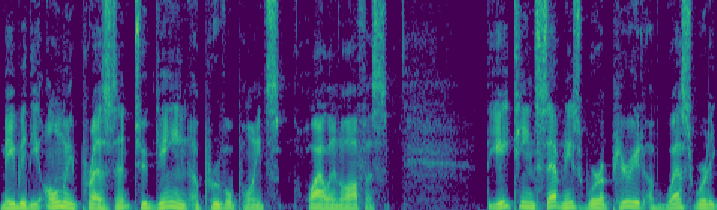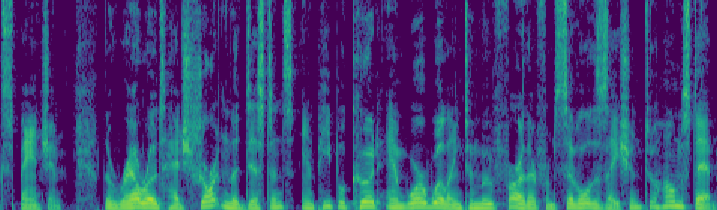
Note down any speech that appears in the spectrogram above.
Maybe the only president to gain approval points while in office. The 1870s were a period of westward expansion. The railroads had shortened the distance, and people could and were willing to move farther from civilization to homestead.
